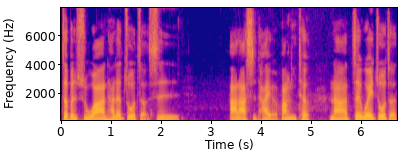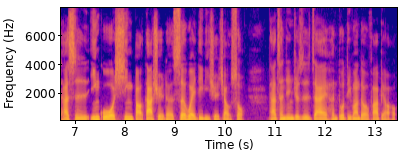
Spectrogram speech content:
这本书啊，它的作者是阿拉史泰尔·邦尼特。那这位作者他是英国新堡大学的社会地理学教授，他曾经就是在很多地方都有发表。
